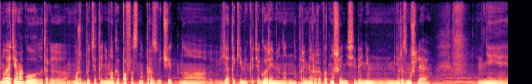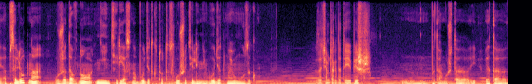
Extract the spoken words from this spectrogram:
Ну, я тебе могу, так, может быть, это немного пафосно прозвучит, но я такими категориями, например, в отношении себя не, не размышляю. Мне абсолютно уже давно неинтересно, будет кто-то слушать или не будет мою музыку. Зачем тогда ты ее пишешь? Потому что это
